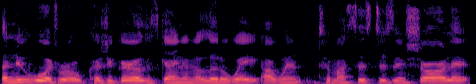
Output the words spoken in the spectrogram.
a new wardrobe because your girl is gaining a little weight. I went to my sister's in Charlotte.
